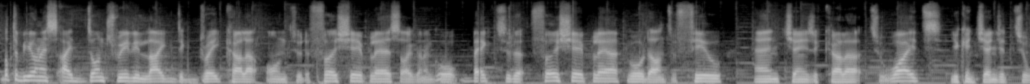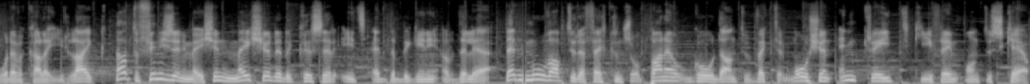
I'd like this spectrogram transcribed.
But to be honest, I don't really like the gray color onto the first shape layer. So I'm gonna go back to the first shape layer, go down to fill, and change the color to white. You can change it to whatever color you like. Now to finish the animation, make sure that the cursor is at the beginning of the layer. Then move up to the effect control panel, go down to vector motion and create keyframe onto scale.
